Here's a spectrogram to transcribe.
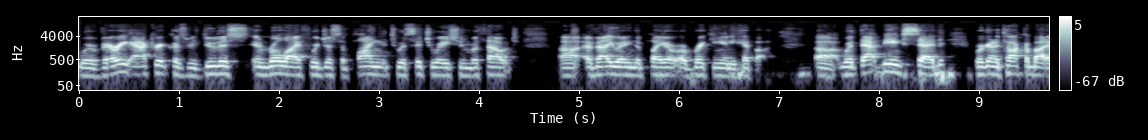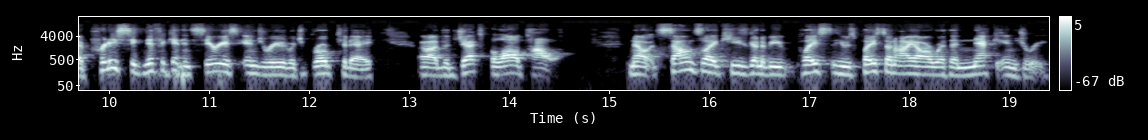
We're very accurate because we do this in real life. We're just applying it to a situation without uh, evaluating the player or breaking any HIPAA. Uh, with that being said, we're going to talk about a pretty significant and serious injury which broke today. Uh, the Jets' Bilal Powell. Now it sounds like he's going to be placed. He was placed on IR with a neck injury.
